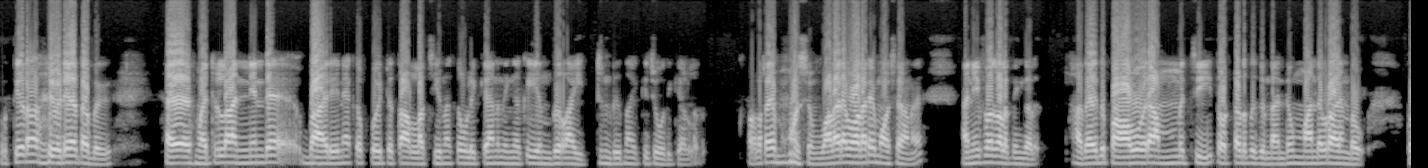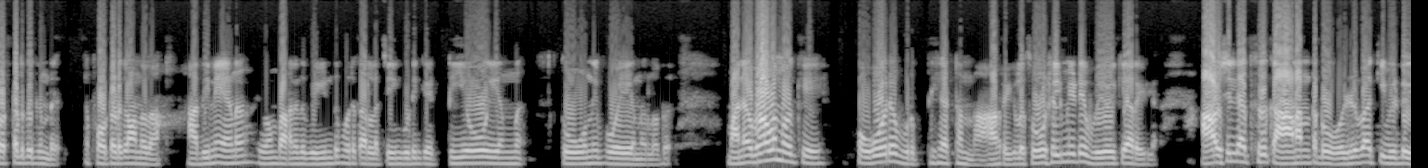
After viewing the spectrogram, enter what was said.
വൃത്തിയുടെ പരിപാടിയാട്ടത് മറ്റുള്ള അന്യന്റെ ഭാര്യനെയൊക്കെ പോയിട്ട് തള്ളച്ചി എന്നൊക്കെ വിളിക്കാൻ നിങ്ങൾക്ക് എന്ത് റൈറ്റ് ഉണ്ട് എന്നാ എനിക്ക് ചോദിക്കാനുള്ളത്. വളരെ മോശം വളരെ വളരെ മോശമാണ്. അനീഫ കളത്തിങ്കൽ അതായത് പാവം ഒരു അമ്മച്ചി തൊട്ടടുത്തേക്കുണ്ട്. എന്റെ ഉമ്മാന്റെ പ്രായം ഉണ്ടാവും തൊട്ടടുത്തേക്കുണ്ട്. ഫോട്ടോ എടുക്കാൻ വന്നതാ. അതിനെയാണ് ഇവൻ പറഞ്ഞത്. വീണ്ടും ഒരു തള്ളച്ചയും കൂടി കെട്ടിയോ എന്ന് തോന്നിപ്പോയെന്നുള്ളത് മനോഭാവം നോക്കിയേ. ഓരോ വൃത്തികെട്ട നാറികൾ സോഷ്യൽ മീഡിയ ഉപയോഗിക്കാറില്ല. ആവശ്യമില്ലാത്തത് കാണണ്ടത് ഒഴിവാക്കി വിട്.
